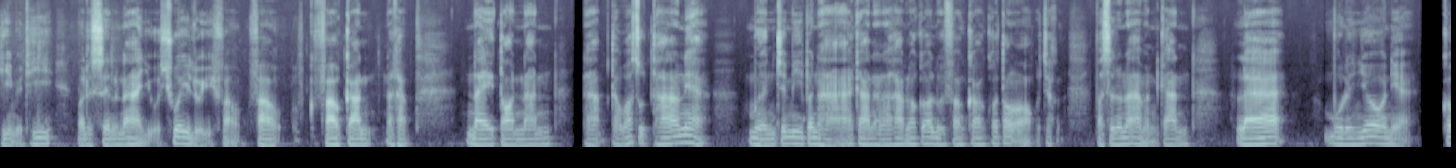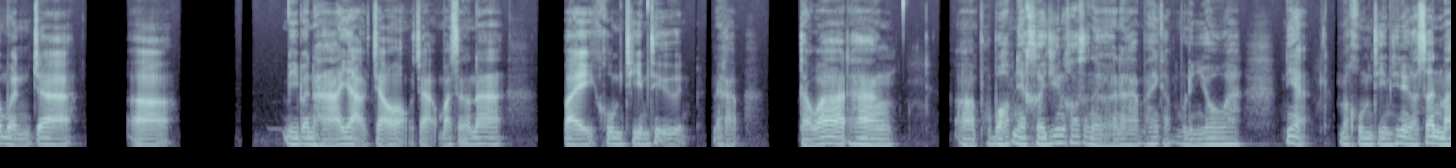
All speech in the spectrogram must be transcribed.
ทีมอยู่ที่บาร์เซโลนาอยู่ช่วยหลุยส์ ฟานฟานฟานกัลนะครับ ในตอนนั้นนะครับ แต่ว่าสุดท้ายเนี่ยเหมือนจะมีปัญหากันนะครับ แล้วก็หลุยส์ ฟานกัลก็ต้องออกจากบาร์เซโลนาเหมือนกัน และมูรินโญ่เนี่ยก็เหมือนจะ มีปัญหาอยากจะออกจากบาร์เซโลนาไปคุมทีมที่อื่นนะครับ แต่ว่าทางปู่บ๊อบเนี่ยเคยยื่นข้อเสนอนะครับ ให้กับมูรินโญ่ว่าเนี่ยมาคุมทีมที่นิวคาสเซิลไหม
